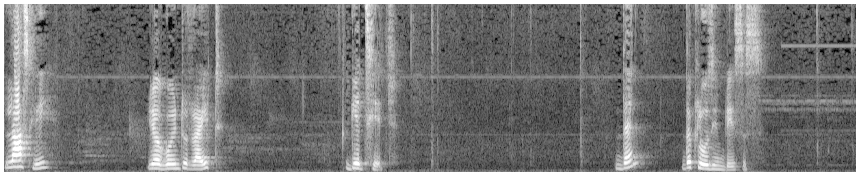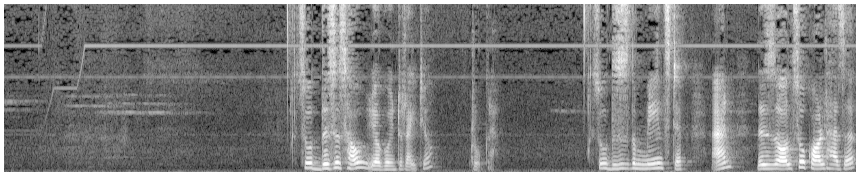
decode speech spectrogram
Lastly, you are going to write getch. then the closing braces. So, this is how you are going to write your program. So, this is the main step and this is also called as a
